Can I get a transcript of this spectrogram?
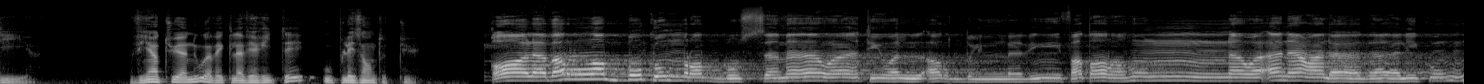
Ils dirent, Viens-tu à nous avec la vérité ou plaisantes-tu قال بل ربكم رب السماوات والأرض الذي فطرهن وأنا على ذلكم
